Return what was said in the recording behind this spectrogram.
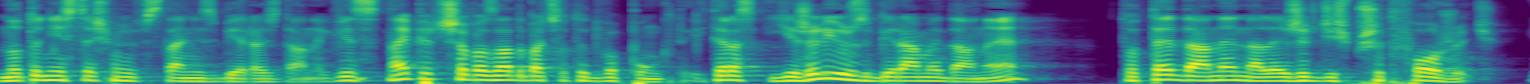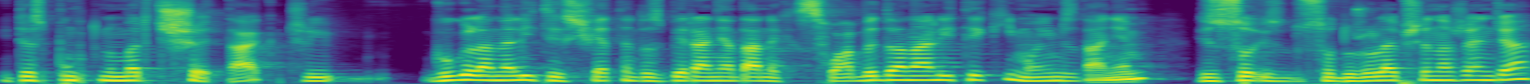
no to nie jesteśmy w stanie zbierać danych. Więc najpierw trzeba zadbać o te dwa punkty. I teraz, jeżeli już zbieramy dane, to te dane należy gdzieś przetworzyć. I to jest punkt numer trzy, tak? Czyli Google Analytics świetny do zbierania danych, słaby do analityki, moim zdaniem. Jest, są dużo lepsze narzędzia.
